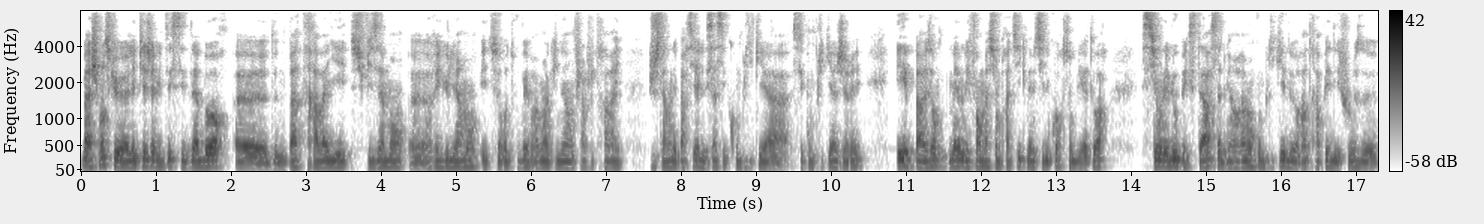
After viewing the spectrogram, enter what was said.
bah, je pense que les pièges à éviter, c'est d'abord de ne pas travailler suffisamment régulièrement et de se retrouver vraiment avec une énorme charge de travail juste avant les partiels. Et ça, c'est compliqué, à, compliqué à gérer. Et par exemple, même les formations pratiques, même si les cours sont obligatoires, si on les loupe, etc., ça devient vraiment compliqué de rattraper des choses,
